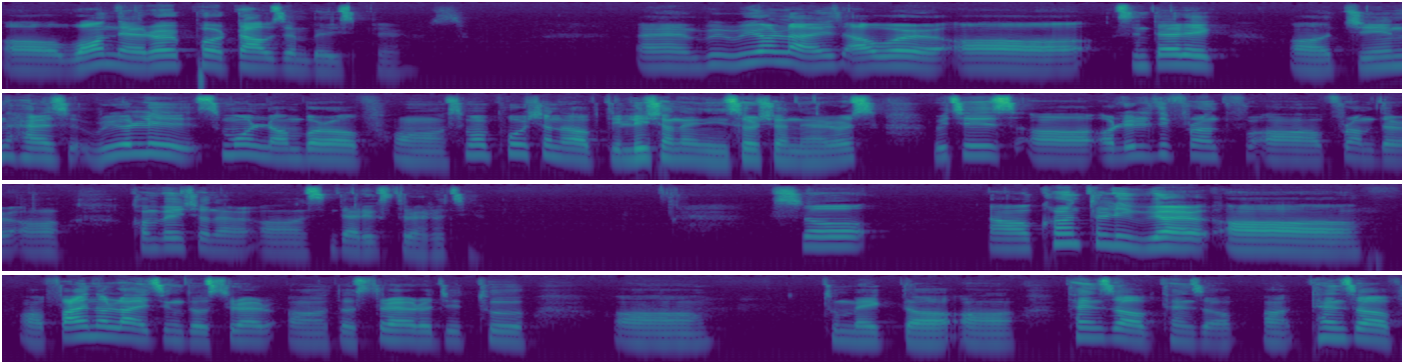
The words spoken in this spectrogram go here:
uh, one error per thousand base pairs. And we realized our uh, synthetic uh, gene has really small number of uh, small portion of deletion and insertion errors, which is uh, a little different uh, from the uh, conventional uh, synthetic strategy. So currently we are finalizing the, stra the strategy to to make the tens of tens of tens of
